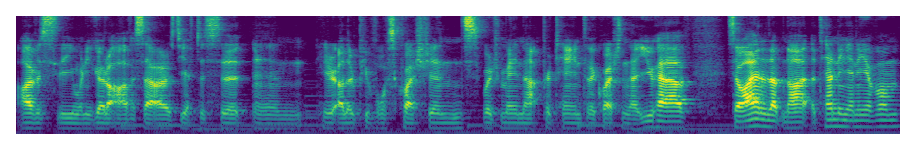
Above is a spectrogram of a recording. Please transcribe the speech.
obviously when you go to office hours you have to sit and hear other people's questions which may not pertain to the question that you have. So I ended up not attending any of them,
